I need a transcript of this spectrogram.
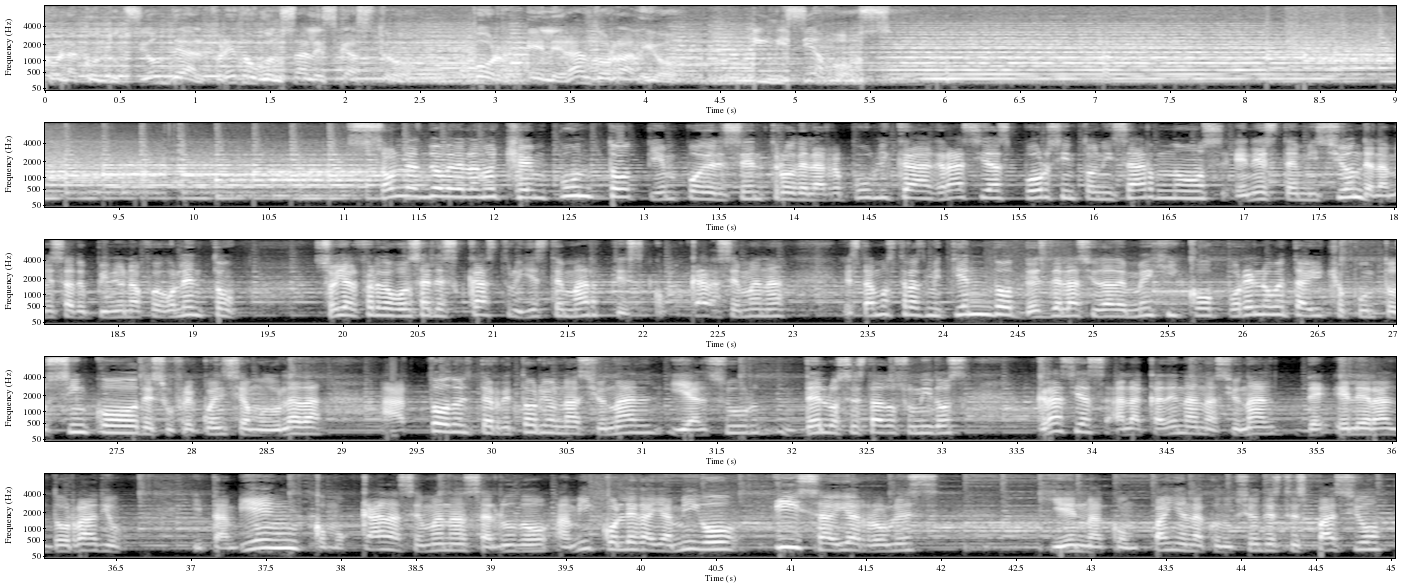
bajo la conducción de Alfredo González Castro, por El Heraldo Radio. Iniciamos. Son las 9 de la noche en punto, tiempo del centro de la República. Gracias por sintonizarnos en esta emisión de la Mesa de Opinión a Fuego Lento. Soy Alfredo González Castro y este martes, como cada semana, estamos transmitiendo desde la Ciudad de México por el 98.5 de su frecuencia modulada a todo el territorio nacional y al sur de los Estados Unidos, gracias a la cadena nacional de El Heraldo Radio. Y también, como cada semana, saludo a mi colega y amigo Isaías Robles, quien me acompaña en la conducción de este espacio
